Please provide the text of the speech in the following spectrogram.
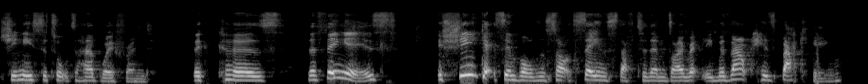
she needs to talk to her boyfriend because the thing is, if she gets involved and starts saying stuff to them directly without his backing,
